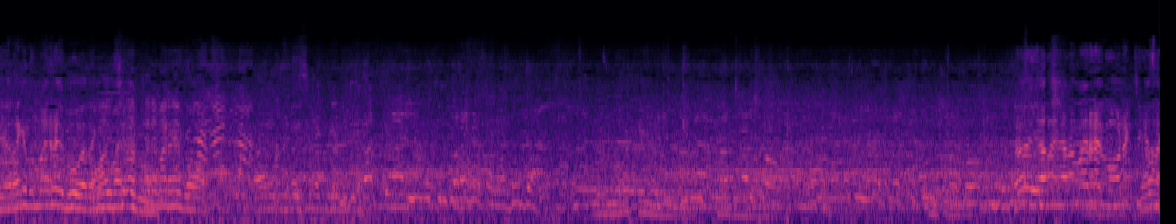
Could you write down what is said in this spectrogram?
এরা কিন্তু মারাই বউ এরা কিন্তু মারে এরা এরা বউ অনেক ঠিক আছে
